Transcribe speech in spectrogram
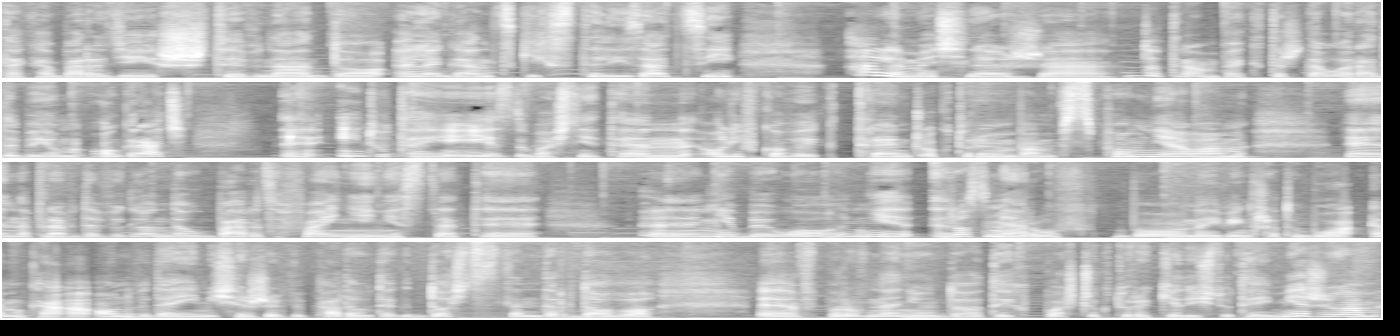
taka bardziej sztywna do eleganckich stylizacji, ale myślę, że do trampek też dało radę, by ją ograć. E, I tutaj jest właśnie ten oliwkowy trench, o którym Wam wspomniałam. E, naprawdę wyglądał bardzo fajnie. Niestety e, nie było nie, rozmiarów, bo największa to była MK, a on wydaje mi się, że wypadał tak dość standardowo w porównaniu do tych płaszczy, które kiedyś tutaj mierzyłam.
